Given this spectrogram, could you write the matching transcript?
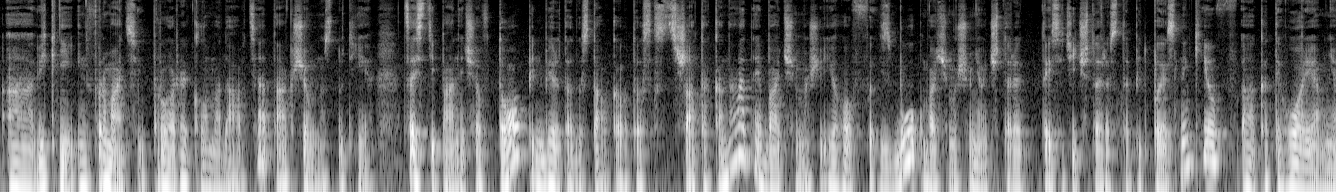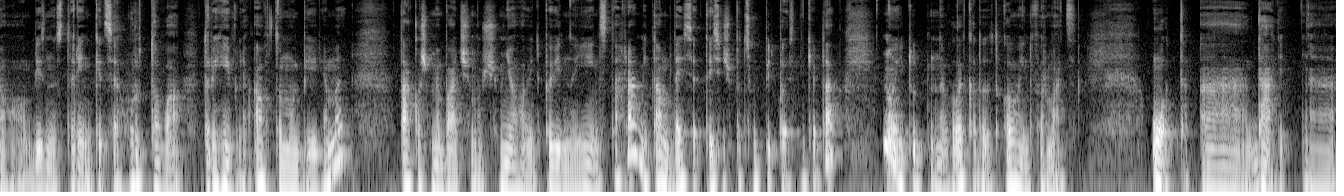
а, вікні інформацію про рекламодавця. Так, що в нас тут є? Це Степанич авто, підбір та доставка авто з США та Канади. Бачимо, що його Фейсбук, бачимо, що в нього 4400 підписників. Категорія в нього бізнес-сторінки це гуртова торгівля автомобілями. Також ми бачимо, що в нього відповідно є інстаграм, і там 10 500 підписників. так? Ну і тут невелика додаткова інформація. От е, далі, е,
